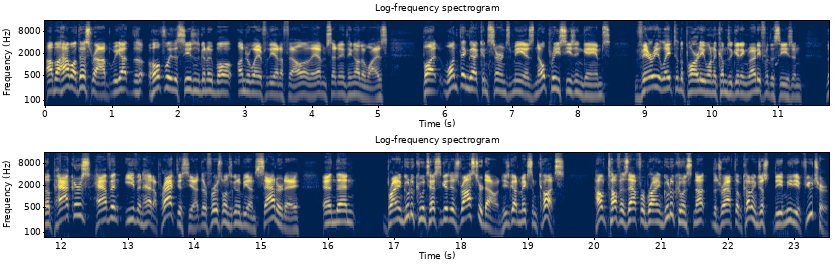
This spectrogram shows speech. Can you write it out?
Uh, but how about this, Rob? We got the, hopefully the season's going to go underway for the NFL. Or they haven't said anything otherwise. But one thing that concerns me is no preseason games, very late to the party when it comes to getting ready for the season. The Packers haven't even had a practice yet. Their first one's going to be on Saturday. And then Brian Gutekunst has to get his roster down. He's got to make some cuts. How tough is that for Brian Gutekunst? Not the draft upcoming, just the immediate future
